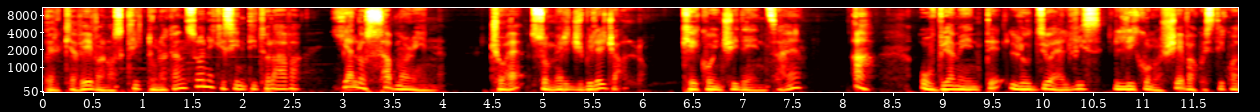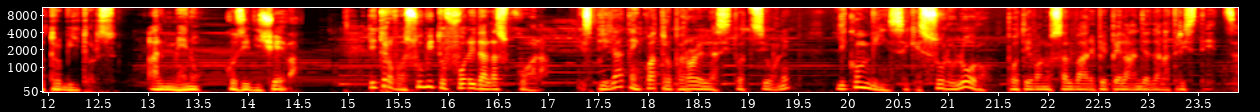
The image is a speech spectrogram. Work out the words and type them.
Perché avevano scritto una canzone che si intitolava Yellow Submarine, cioè sommergibile giallo. Che coincidenza, eh? Ah, ovviamente lo zio Elvis li conosceva questi quattro Beatles almeno così diceva. Li trovò subito fuori dalla scuola e spiegata in quattro parole la situazione, li convinse che solo loro potevano salvare Pepelandia dalla tristezza.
